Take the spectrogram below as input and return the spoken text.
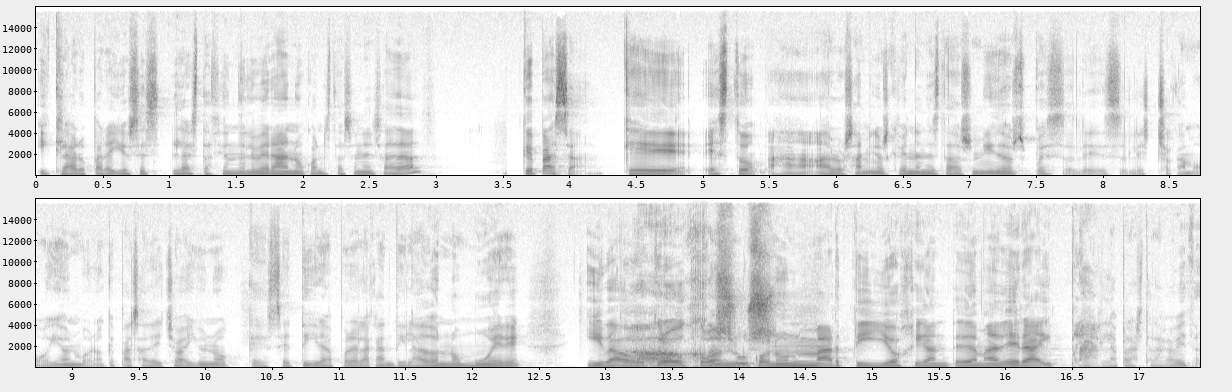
Y claro, para ellos es la estación del verano cuando estás en esa edad. ¿Qué pasa? Que esto a, a los amigos que vienen de Estados Unidos pues les, les choca mogollón. Bueno, ¿qué pasa? De hecho, hay uno que se tira por el acantilado, no muere, y va otro Ah, con, con un martillo gigante de madera y ¡plá! le aplasta la cabeza.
